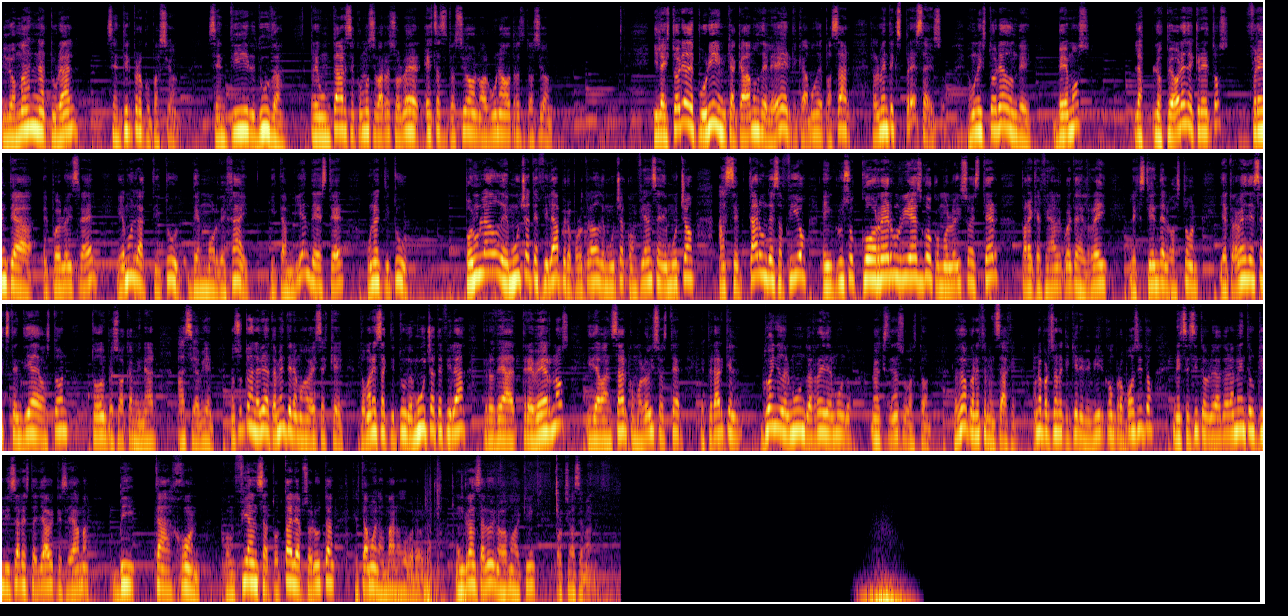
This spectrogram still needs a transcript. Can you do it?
y lo más natural sentir preocupación, sentir duda, preguntarse cómo se va a resolver esta situación o alguna otra situación. Y la historia de Purim que acabamos de leer, que acabamos de pasar, realmente expresa eso. Es una historia donde vemos los peores decretos frente al pueblo de Israel. Y vemos la actitud de Mordejai y también de Esther, una actitud por un lado de mucha tefilá, pero por otro lado de mucha confianza y de mucho aceptar un desafío e incluso correr un riesgo como lo hizo Esther para que al final de cuentas el rey le extienda el bastón y a través de esa extendida de bastón todo empezó a caminar hacia bien. Nosotros en la vida también tenemos a veces que tomar esa actitud de mucha tefilá, pero de atrevernos y de avanzar como lo hizo Esther, esperar que el dueño del mundo, el rey del mundo, nos extienda su bastón. Los dejo con este mensaje. Una persona que quiere vivir con propósito necesita obligatoriamente utilizar esta llave que se llama bitajón. Confianza total y absoluta que estamos en las manos de Boreola. Un gran saludo y nos vemos aquí próxima semana.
